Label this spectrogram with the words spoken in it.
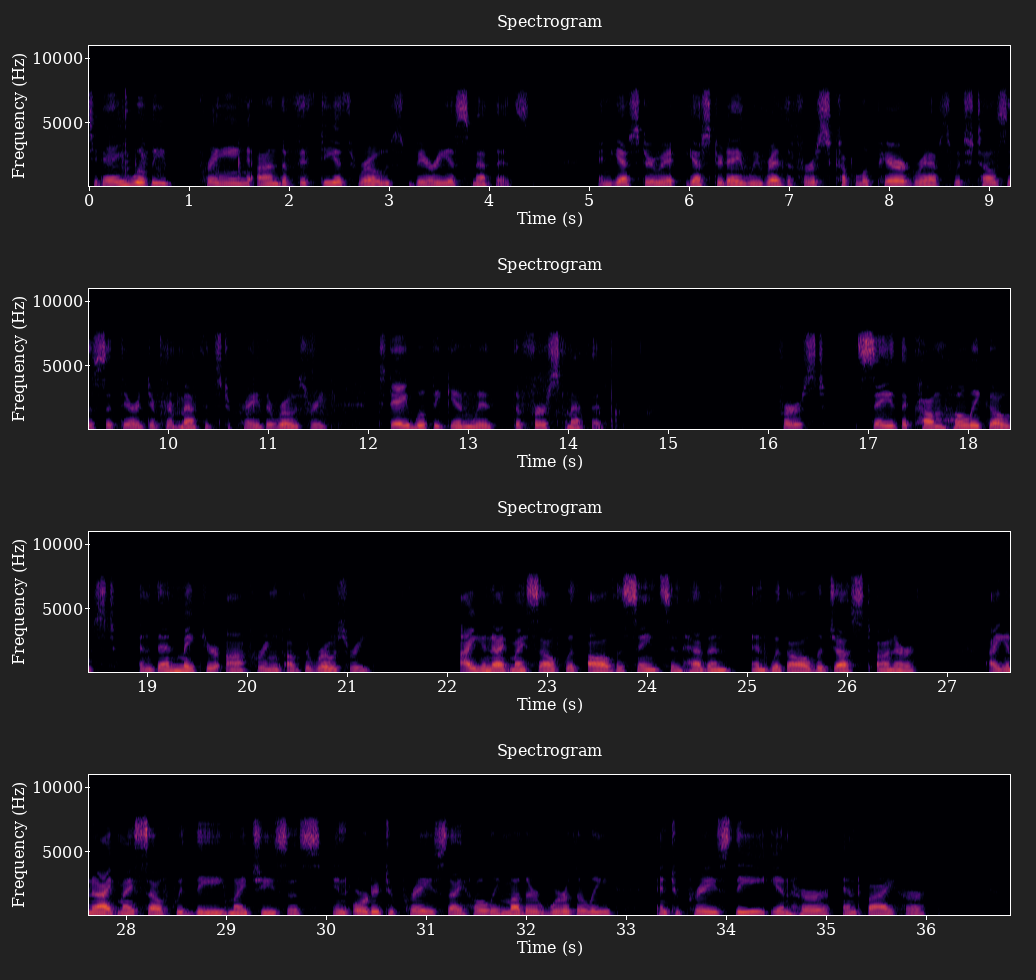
Today we'll be praying on the 50th rose, various methods. And yesterday, yesterday we read the first couple of paragraphs, which tells us that there are different methods to pray the rosary. Today we'll begin with the first method. First, say the Come Holy Ghost, and then make your offering of the rosary. I unite myself with all the saints in heaven and with all the just on earth. I unite myself with Thee, my Jesus, in order to praise Thy Holy Mother worthily and to praise Thee in her and by her.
